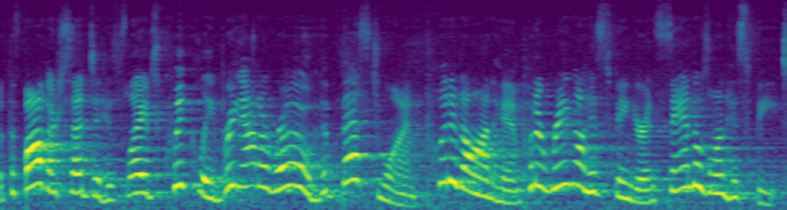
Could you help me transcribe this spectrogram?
But the father said to his slaves, Quickly, bring out a robe, the best one. Put it on him. Put a ring on his finger and sandals on his feet.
